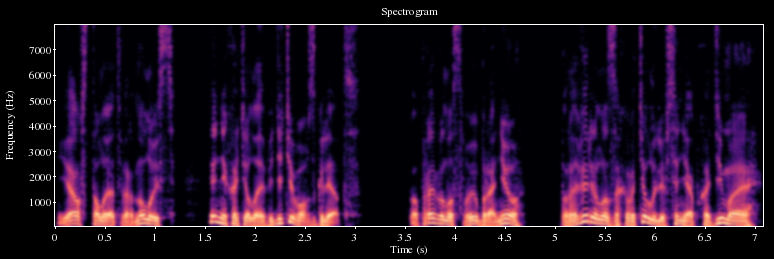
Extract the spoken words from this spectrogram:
Я встала и отвернулась, и не хотела видеть его взгляд. Поправила свою броню, проверила, захватила ли все необходимое.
